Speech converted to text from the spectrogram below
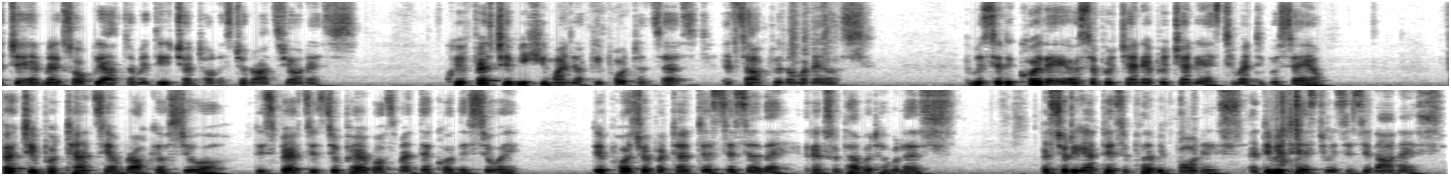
ecce em ex opiatam et dicentonis generationes, qui fece mihi magnaci potens est, et sanctum nomen et misericordia eos et progenie progenie estimentibus eum. Feci potentiam brachio suo, dispersit superbos mente corde sui, de postre potentes cesede, et exultavit humiles, estudiantes plebit bonis, et divites tuisis inanes,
